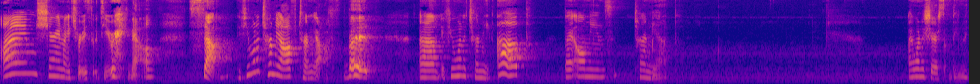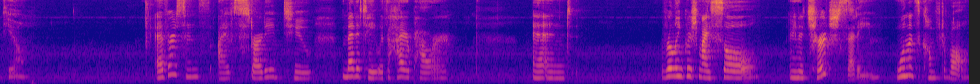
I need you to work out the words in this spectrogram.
I'm sharing my truth with you right now. So, if you want to turn me off, turn me off. But um, if you want to turn me up, by all means, turn me up. I want to share something with you. Ever since I've started to meditate with a higher power and relinquish my soul in a church setting, one that's comfortable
